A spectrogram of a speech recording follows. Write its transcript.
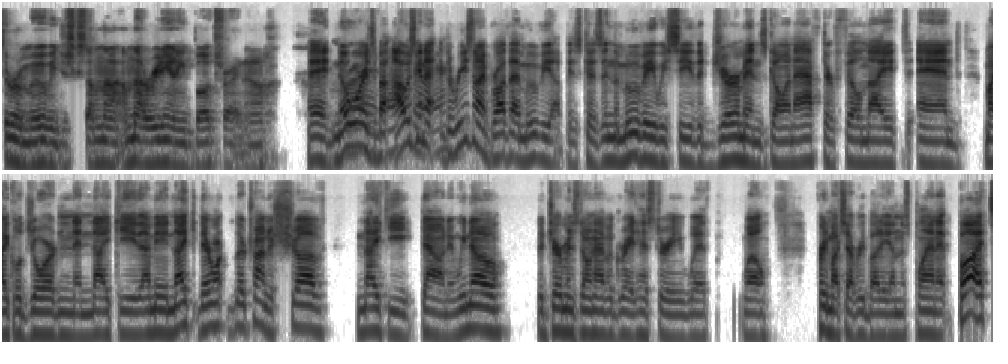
through a movie. Just because I'm not, I'm not reading any books right now. Hey, no worries Right, about. I was gonna. fair. The reason I brought that movie up is because in the movie we see the Germans going after Phil Knight and Michael Jordan and Nike. I mean, Nike. They're they're trying to shove Nike down, and we know the Germans don't have a great history with well, pretty much everybody on this planet. But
